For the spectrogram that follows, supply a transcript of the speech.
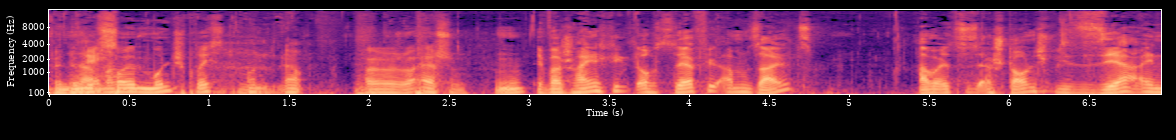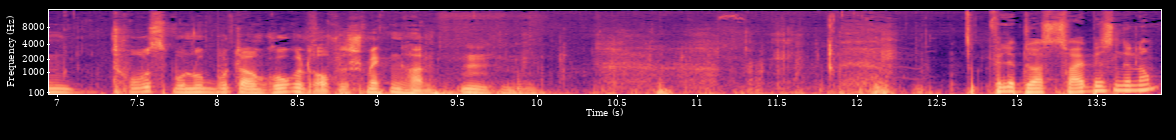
Wenn du mit vollem Mund sprichst. Und ja. Also so essen. Wahrscheinlich liegt auch sehr viel am Salz. Aber es ist erstaunlich, wie sehr ein Toast, wo nur Butter und Gurke drauf ist, schmecken kann. Philipp, du hast zwei Bissen genommen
